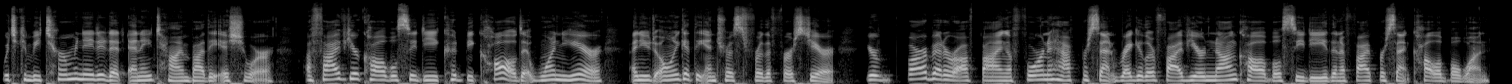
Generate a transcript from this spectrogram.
which can be terminated at any time by the issuer. A five year callable CD could be called at one year, and you'd only get the interest for the first year. You're far better off buying a 4.5% regular five year non callable CD than a 5% callable one.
